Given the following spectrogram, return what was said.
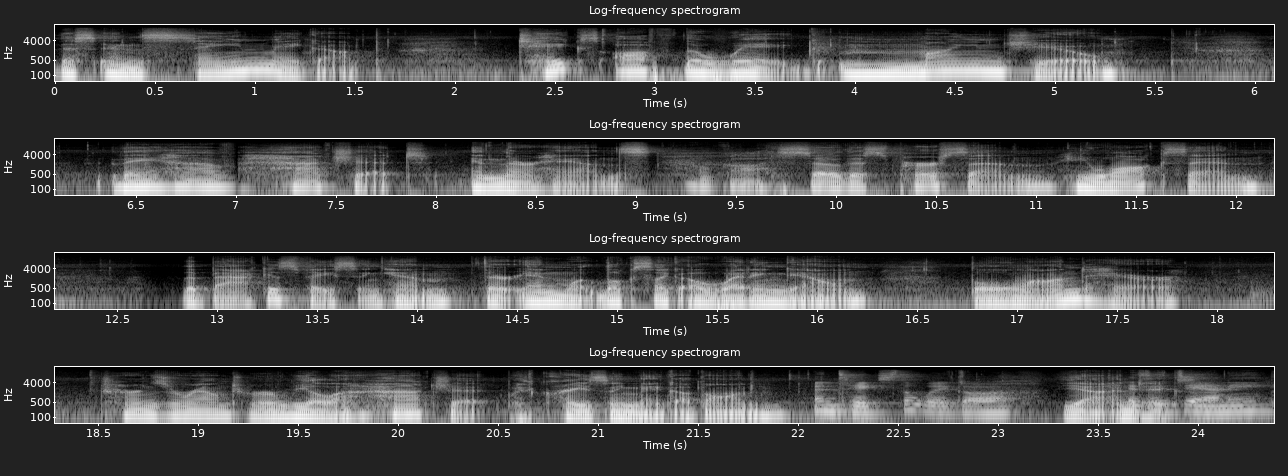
this insane makeup, takes off the wig. Mind you, they have hatchet in their hands. Oh god. So this person, he walks in, the back is facing him. They're in what looks like a wedding gown, blonde hair, turns around to reveal a hatchet with crazy makeup on. And takes the wig off. Yeah, and Is takes it Danny?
